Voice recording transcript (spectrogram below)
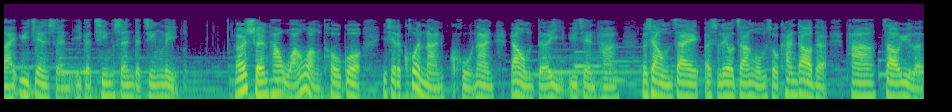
来遇见神，一个亲身的经历。而神他往往透过一些的困难、苦难，让我们得以遇见他。就像我们在二十六章我们所看到的，他遭遇了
